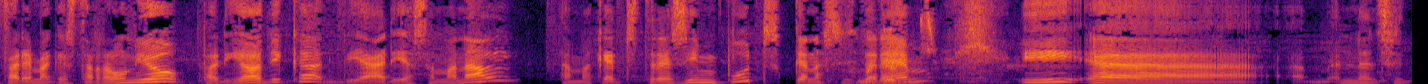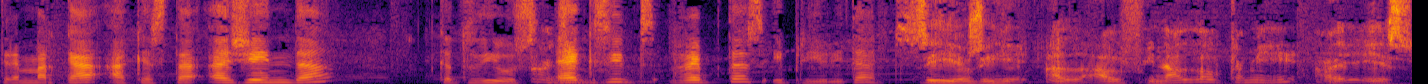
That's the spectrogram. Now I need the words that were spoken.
farem aquesta reunió periòdica, diària, setmanal, amb aquests tres inputs que necessitarem i eh, necessitarem marcar aquesta agenda que tu dius, èxits, reptes i prioritats. Sí, o sigui, al, al final del camí eh, és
